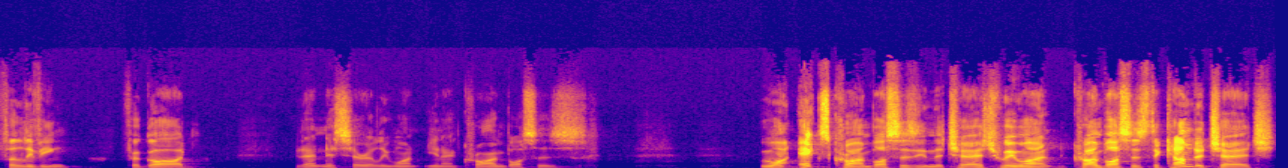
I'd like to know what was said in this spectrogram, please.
for living for God. We don't necessarily want, you know, crime bosses. We want ex crime bosses in the church. We want crime bosses to come to church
